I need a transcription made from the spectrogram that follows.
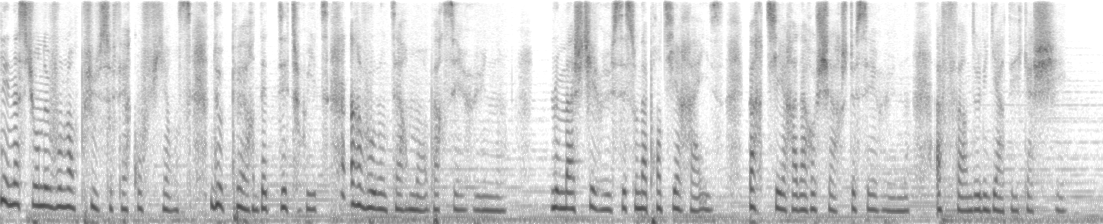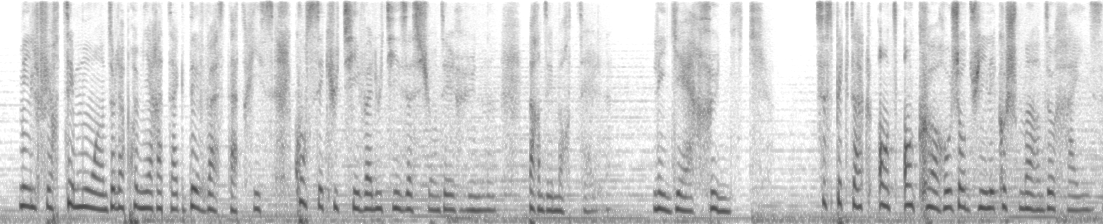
les nations ne voulant plus se faire confiance, de peur d'être détruites involontairement par ces runes. Le mage Tyrus et son apprenti Rise partirent à la recherche de ces runes afin de les garder cachées. Mais ils furent témoins de la première attaque dévastatrice consécutive à l'utilisation des runes par des mortels, les guerres runiques. Ce spectacle hante encore aujourd'hui les cauchemars de Rise.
